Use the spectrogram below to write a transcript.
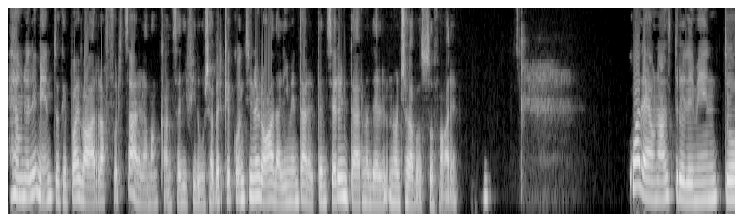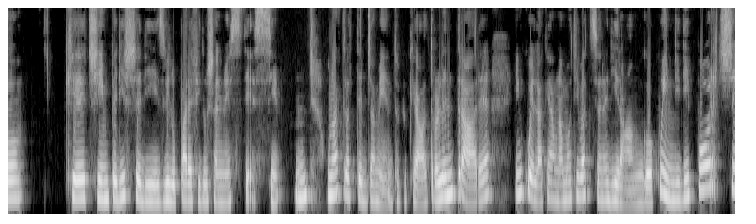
è un elemento che poi va a rafforzare la mancanza di fiducia perché continuerò ad alimentare il pensiero interno del non ce la posso fare. Qual è un altro elemento che ci impedisce di sviluppare fiducia in noi stessi? Un altro atteggiamento più che altro, l'entrare in quella che è una motivazione di rango, quindi di porci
